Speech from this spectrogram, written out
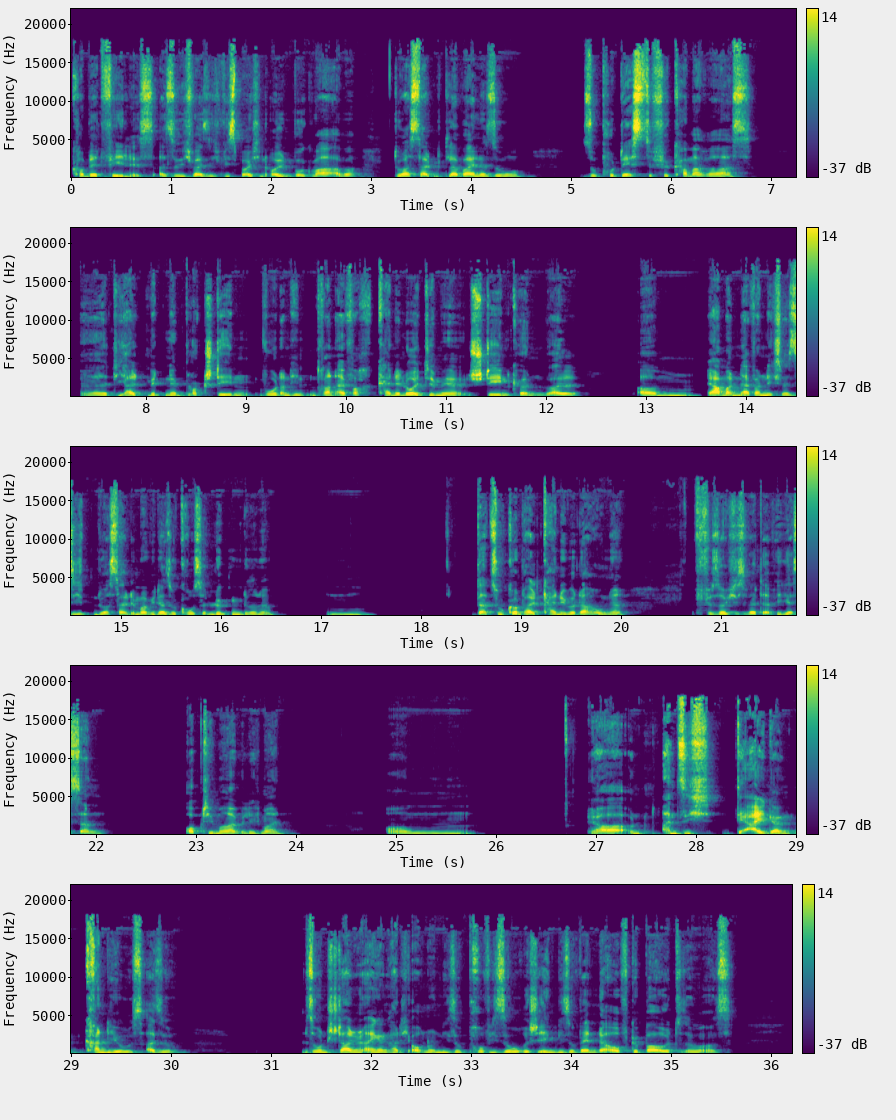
komplett fehl ist. Also ich weiß nicht, wie es bei euch in Oldenburg war, aber du hast halt mittlerweile so, so Podeste für Kameras, äh, die halt mitten im Block stehen, wo dann hinten dran einfach keine Leute mehr stehen können, weil ähm, ja, man einfach nichts mehr sieht und du hast halt immer wieder so große Lücken drin. Mhm. Dazu kommt halt keine Überdachung, ne? Für solches Wetter wie gestern. Optimal, will ich meinen. Um, ähm, ja, und an sich der Eingang grandios. Also, so ein Stadioneingang hatte ich auch noch nie so provisorisch irgendwie so Wände aufgebaut, so aus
